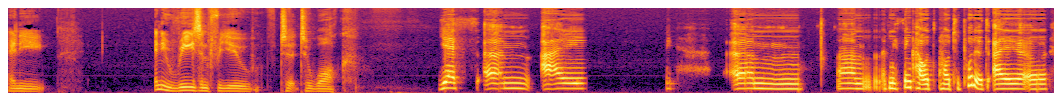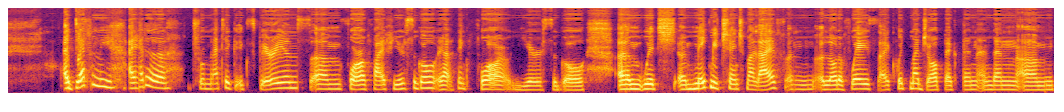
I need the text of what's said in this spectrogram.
any any reason for you to to walk? Yes, um, I. Um, um, let me think how how to put it. I uh, I definitely I had a traumatic experience um, four or five years ago. Yeah, I think four years ago, um, which uh, made me change my life in a lot of ways. I quit my job back then, and then um,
